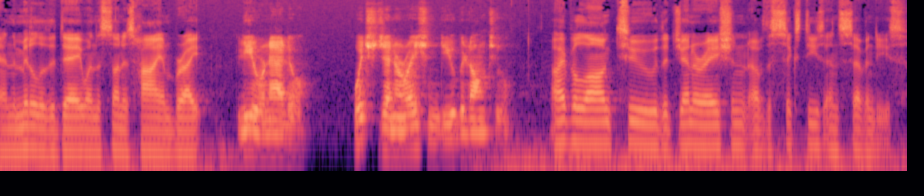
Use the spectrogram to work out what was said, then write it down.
and the middle of the day when the sun is high and bright. Lee Ranaldo, which generation do you belong to? I belong to the generation of the 60s and 70s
